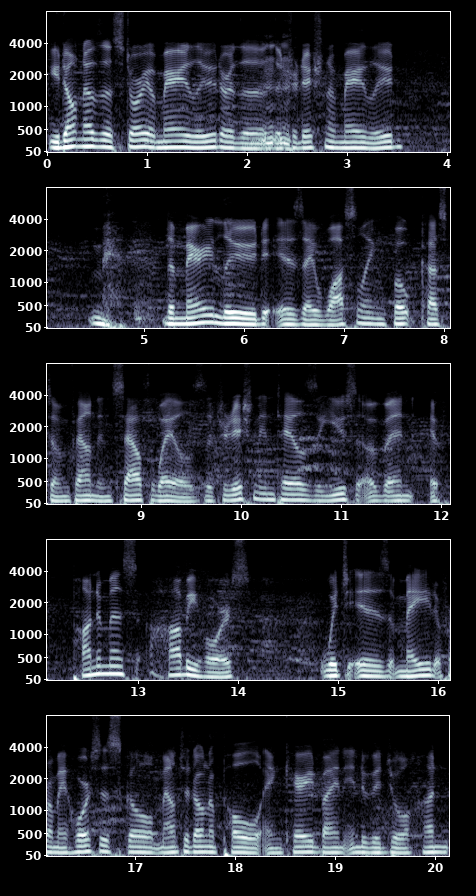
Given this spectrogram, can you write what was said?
You don't know the story of Mari Lwyd or the, the tradition of Mari Lwyd? The Mari Lwyd is a wassailing folk custom found in South Wales. The tradition entails the use of an eponymous hobby horse, which is made from a horse's skull mounted on a pole and carried by an individual hun-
